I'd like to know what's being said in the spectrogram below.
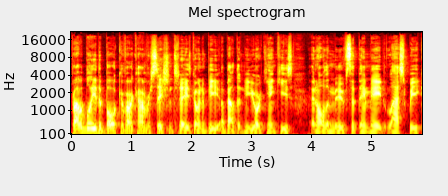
probably the bulk of our conversation today is going to be about the New York Yankees and all the moves that they made last week.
